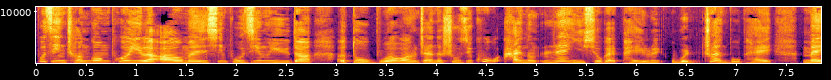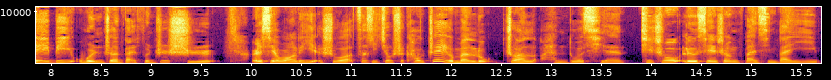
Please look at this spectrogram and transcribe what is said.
不仅成功破译了澳门新葡京鱼的呃赌博网站的数据库。还能任意修改赔率，稳赚不赔，每笔稳赚百分之十。而且王丽也说自己就是靠这个门路赚了很多钱。起初，刘先生半信半疑，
